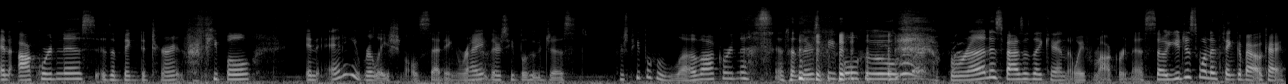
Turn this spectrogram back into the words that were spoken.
and awkwardness is a big deterrent for people in any relational setting, right? Yeah. There's people who just there's people who love awkwardness, and then there's people who run as fast as they can away from awkwardness. So you just want to think about okay.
